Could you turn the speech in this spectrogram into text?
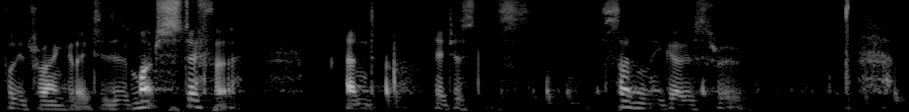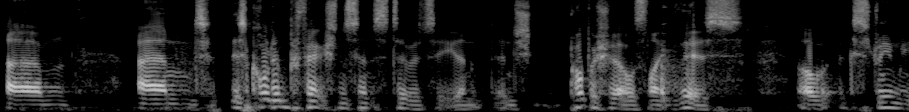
fully triangulated, is much stiffer, and it just suddenly goes through. Um, and it's called imperfection sensitivity, and, and sh proper shells like this are extremely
